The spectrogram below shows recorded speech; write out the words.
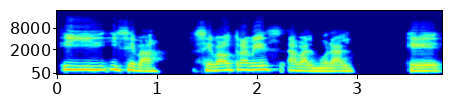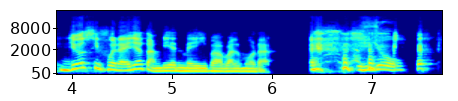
y, se va, se va otra vez a Balmoral, que yo si fuera ella también me iba a Balmoral y yo.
